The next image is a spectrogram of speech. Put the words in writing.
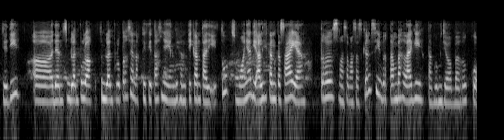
jadi eh, dan 90 ak- 90% aktivitasnya yang dihentikan tadi itu semuanya dialihkan ke saya. Terus masa-masa skripsi bertambah lagi tanggung jawab baruku.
